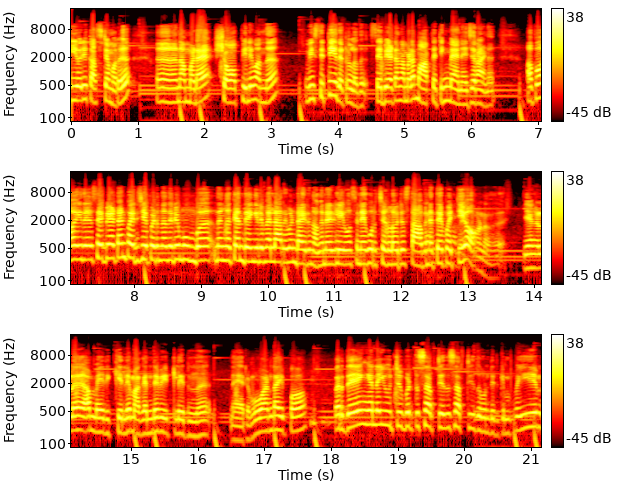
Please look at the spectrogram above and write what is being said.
ഈ ഒരു കസ്റ്റമർ നമ്മുടെ ഷോപ്പിൽ വന്ന് വിസിറ്റ് ചെയ്തിട്ടുള്ളത്. സെബിയേട്ടൻ നമ്മുടെ മാർക്കറ്റിംഗ് മാനേജറാണ്. അപ്പോൾ ഇത് സെബിയേട്ടൻ പരിചയപ്പെടുന്നതിന് മുമ്പ് നിങ്ങൾക്ക് എന്തെങ്കിലും വല്ല അറിവുണ്ടായിരുന്നോ? അങ്ങനെ ഒരു ലിയോസിനെ കുറിച്ചുള്ള ഒരു സ്ഥാപനത്തെ പറ്റിയോ? ഞങ്ങൾ അമേരിക്കയിൽ മകന്റെ വീട്ടിലിരുന്ന് നേരം പോവാണ്ടായിപ്പോ വെറുതെ ഇങ്ങനെ യൂട്യൂബ് എടുത്ത് സെർച്ച് ചെയ്ത് സെർച്ച് ചെയ്തുകൊണ്ടിരിക്കും. അപ്പൊ ഈ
